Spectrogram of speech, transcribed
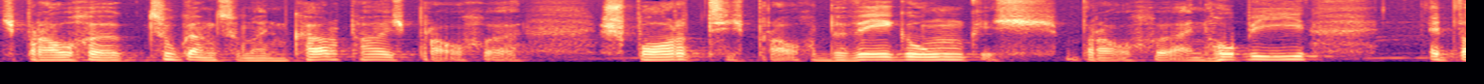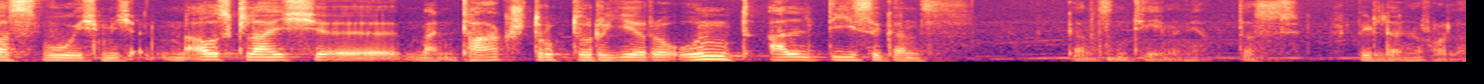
Ich brauche Zugang zu meinem Körper, ich brauche Sport, ich brauche Bewegung, ich brauche ein Hobby, etwas, wo ich mich einen Ausgleich, äh, meinen Tag strukturiere und all diese ganz, ganzen Themen. Ja, das spielt eine Rolle.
